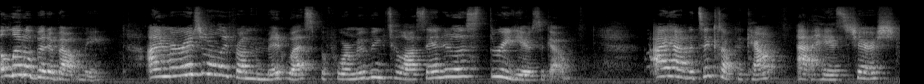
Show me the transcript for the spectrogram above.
A little bit about me. I'm originally from the Midwest before moving to Los Angeles three years ago. I have a TikTok account, at HeyIt'sCherish.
